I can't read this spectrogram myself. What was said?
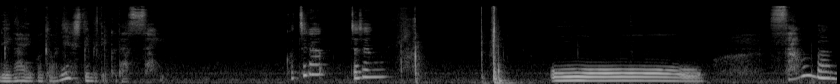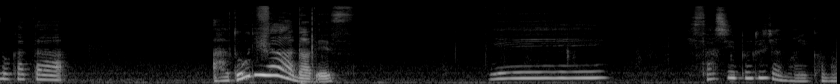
願い事をねしてみてください。こちらじゃじゃん。おお3番の方。アドリアーナです。えー、久しぶりじゃないかな？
